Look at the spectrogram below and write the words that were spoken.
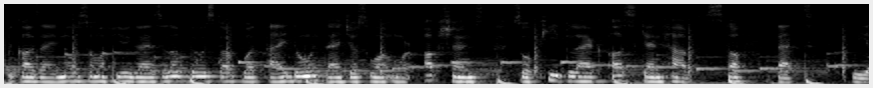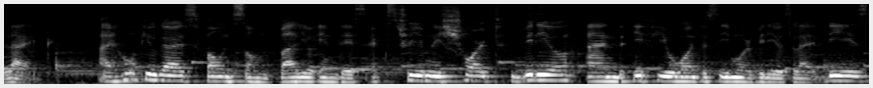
because I know some of you guys love those stuff, but I don't. I just want more options so people like us can have stuff that we like. I hope you guys found some value in this extremely short video and if you want to see more videos like these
